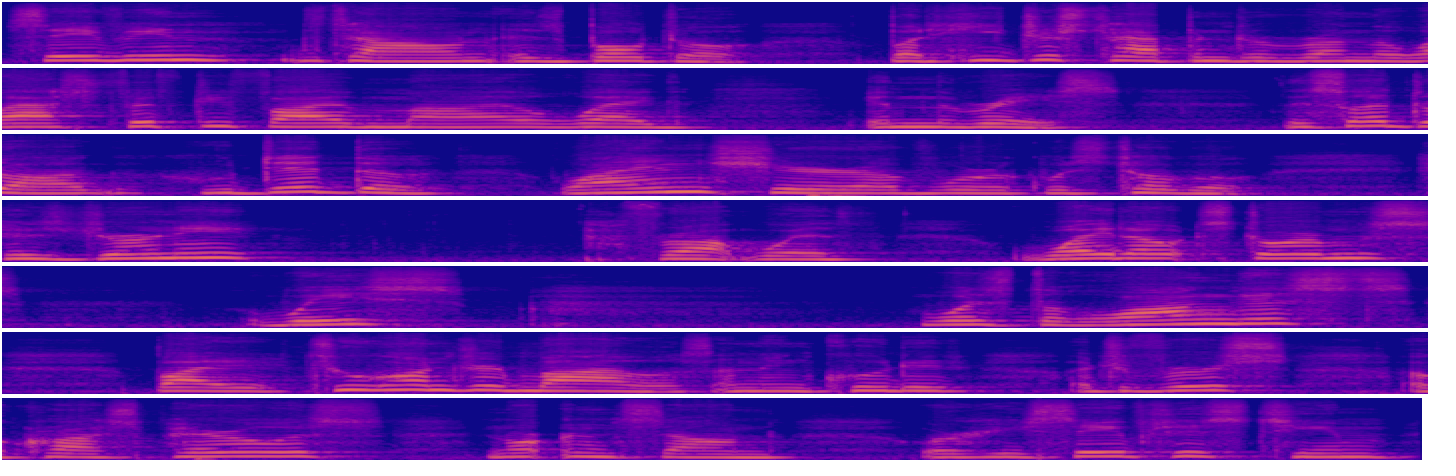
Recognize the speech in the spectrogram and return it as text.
saving the town is Balto, but he just happened to run the last 55 mile leg in the race. The sled dog who did the lion's share of work was Togo. His journey fraught with whiteout storms, waste was the longest by 200 miles and included a traverse across perilous Norton Sound where he saved his team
